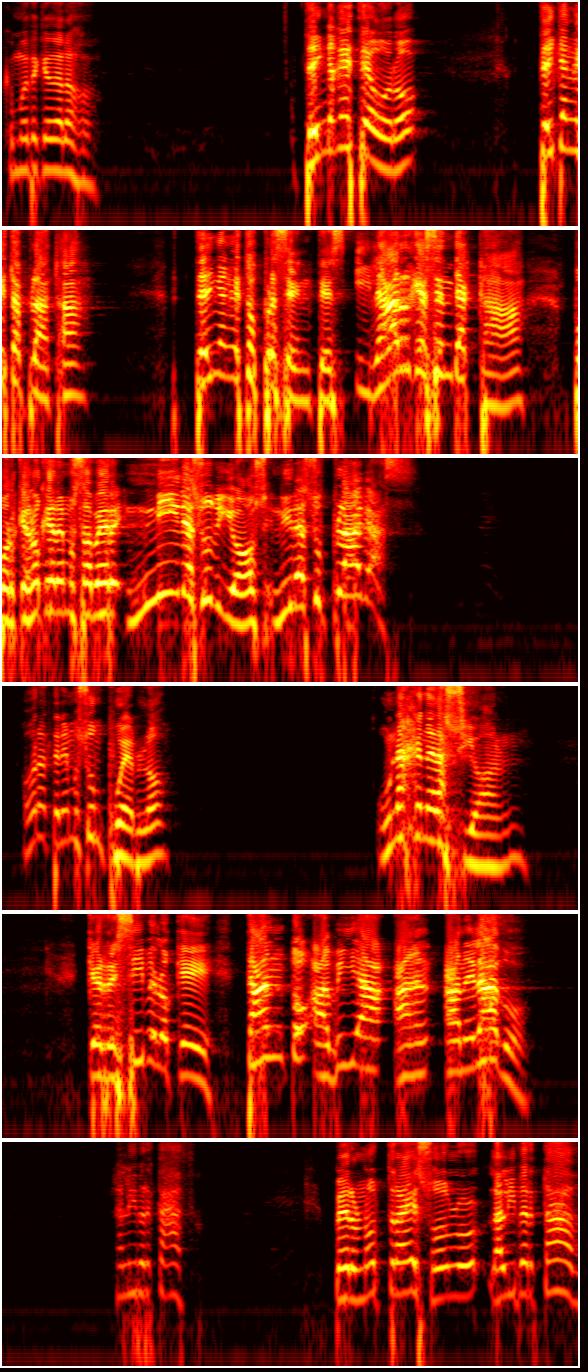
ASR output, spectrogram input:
¿Cómo te queda el ojo? Tengan este oro, tengan esta plata, tengan estos presentes y lárguense de acá porque no queremos saber ni de su Dios ni de sus plagas. Ahora tenemos un pueblo, una generación que recibe lo que tanto había anhelado, la libertad. Pero no trae solo la libertad,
